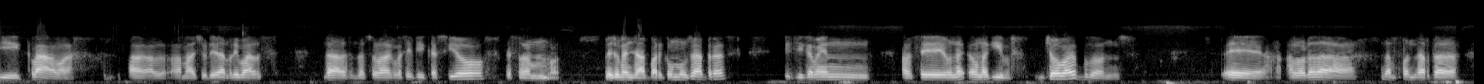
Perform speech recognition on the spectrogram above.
i, clar, la, la, la majoria dels rivals de, de sobre la classificació, que són més o menys a part com nosaltres, físicament, al ser un, un equip jove, doncs, eh, a l'hora d'enfonsar-te de,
